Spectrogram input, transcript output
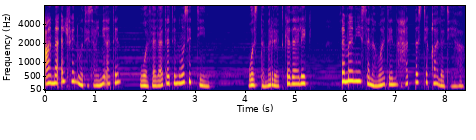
عام 1963 واستمرت كذلك ثماني سنوات حتى استقالتها.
